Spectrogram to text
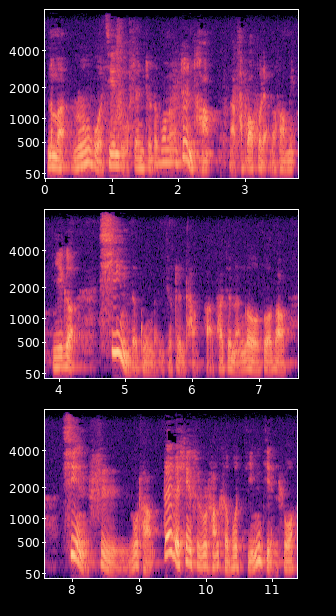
那么，如果金主生殖的功能正常，那它包括两个方面，第一个。性的功能就正常啊，它就能够做到性事如常。这个性事如常可不仅仅说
